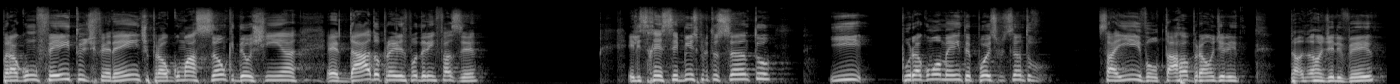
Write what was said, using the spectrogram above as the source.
para algum feito diferente, para alguma ação que Deus tinha é, dado para eles poderem fazer. Eles recebiam o Espírito Santo e, por algum momento, depois o Espírito Santo saía e voltava para onde ele, onde ele veio.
